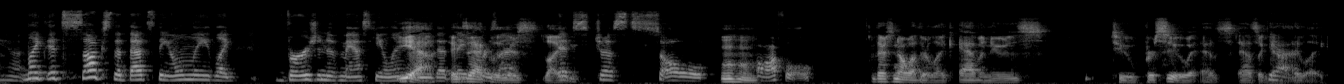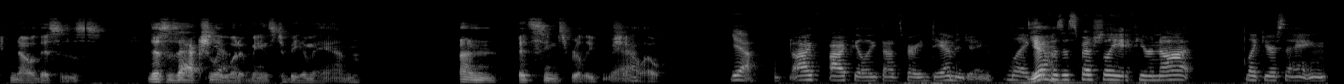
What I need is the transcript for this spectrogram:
Yeah. Like it sucks that that's the only like version of masculinity Yeah, that they exactly. present. There's like it's just so mhm. awful. there's no other like avenues to pursue as as a guy. Yeah. Like, no, this is this is actually Yeah. what it means to be a man. And it seems really shallow. Yeah. I I feel like that's very damaging. Like Yeah. because especially if you're not like you're saying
